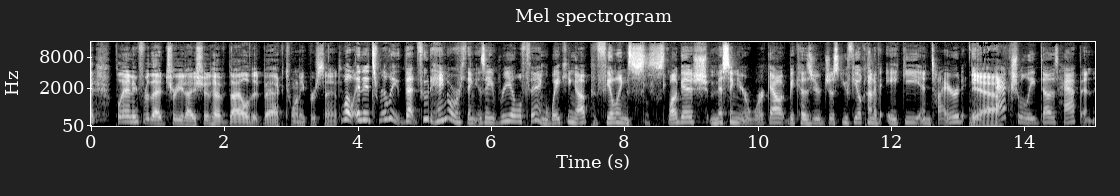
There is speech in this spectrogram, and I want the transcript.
planning for that treat, I should have dialed it back twenty percent. Well, and it's really that food hangover thing is a real thing. Waking up feeling sluggish, missing your workout because you're just you feel kind of achy and tired. Yeah. It actually does happen.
